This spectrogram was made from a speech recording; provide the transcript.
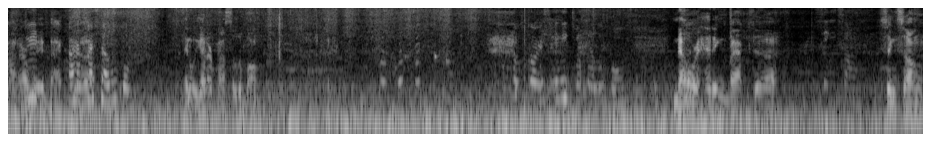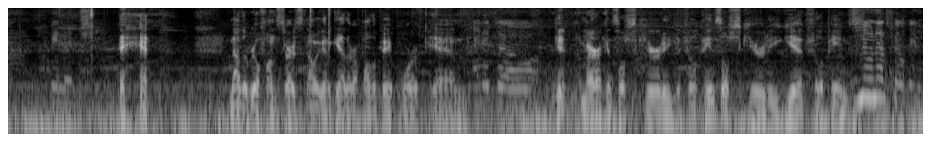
on our way back to, Our uh, pasalubong. and we got our pasalubong. Of course, we need pasalubong. Now we're heading back to Sing song Sing Song, village. and now the real fun starts. Now we got to gather up all the paperwork and I need to. get American Social Security, get Philippine Social Security, get Philippines. No, not Philippine.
